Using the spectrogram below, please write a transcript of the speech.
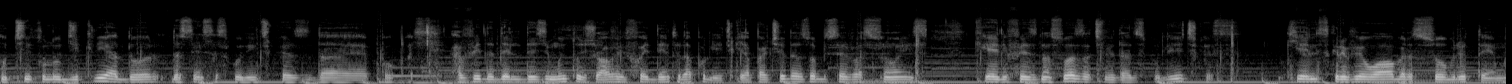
o título de criador das ciências políticas da época. A vida dele desde muito jovem foi dentro da política e a partir das observações que ele fez nas suas atividades políticas, que ele escreveu obras sobre o tema.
